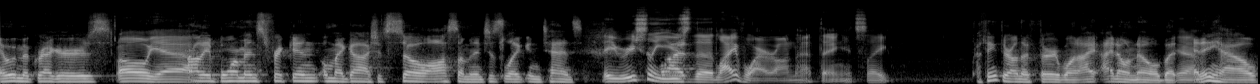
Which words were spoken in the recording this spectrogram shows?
Ewan McGregor's? Oh yeah, Charley Boorman's freaking oh my gosh, it's so awesome and it's just like intense. they recently What? used the LiveWire on that thing. It's like I think they're on their third one. I, I don't know, but Yeah. anyhow,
